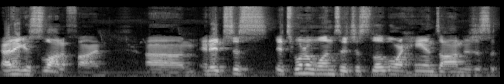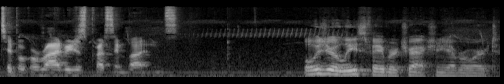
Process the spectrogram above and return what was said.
I think it's a lot of fun. Um, and it's just it's one of the ones that's just a little more hands on than just a typical ride where you're just pressing buttons. What was your least favorite attraction you ever worked?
